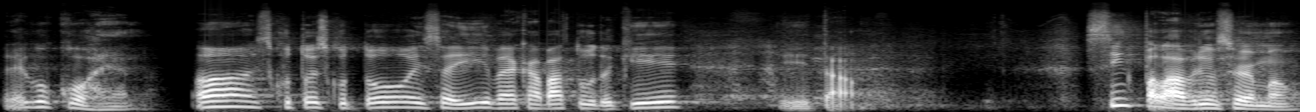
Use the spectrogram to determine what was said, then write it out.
Pregou correndo. Ó, oh, escutou, escutou, isso aí, vai acabar tudo aqui e tal. Cinco palavrinhas, seu irmão.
